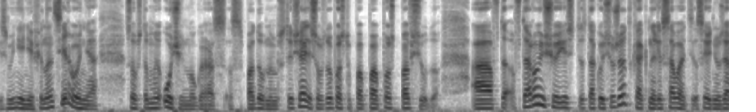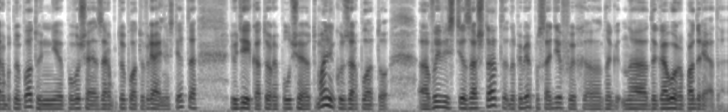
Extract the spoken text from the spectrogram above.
изменения финансирования. Собственно, мы очень много раз с подобным встречались, собственно, просто, по, по, просто повсюду. А второй еще есть такой сюжет, как нарисовать среднюю заработную плату, не повышая заработную плату в реальности. Это людей, которые получают маленькую зарплату, а вывести за штат, например, посадив их на, на договоры подряда.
